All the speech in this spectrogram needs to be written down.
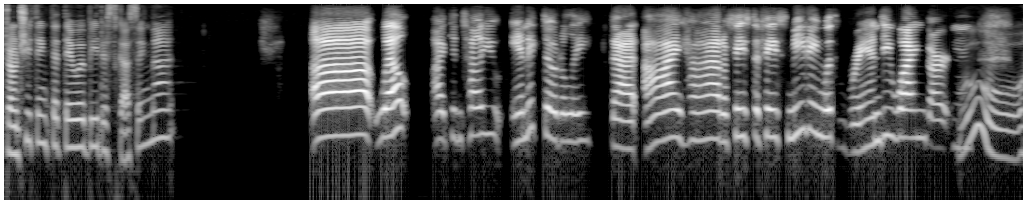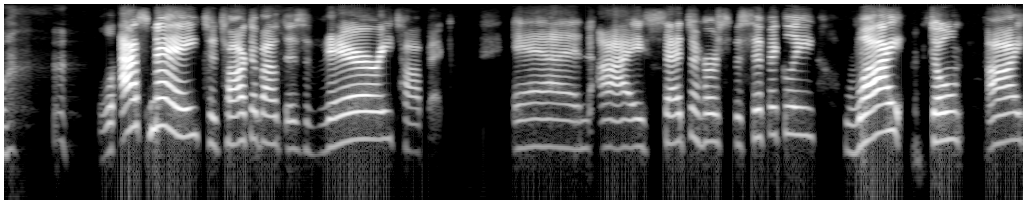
don't you think that they would be discussing that? Uh, well, I can tell you anecdotally that I had a face to face meeting with Randi Weingarten Ooh. last May to talk about this very topic. And I said to her specifically, why don't I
